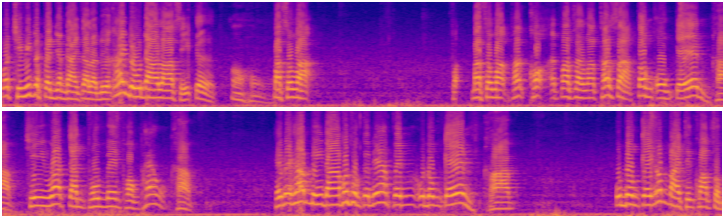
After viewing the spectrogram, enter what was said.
ว่าชีวิตจะเป็นยังไงแต่ละเดือนก็ให้ดูดาวราศีเกิด โอ้โหปัสสาวะปปัสสาวะพระเคราะห์ปัสสาวะทัศษะต้ององค์เกณฑ์ครับ ชีวจันทร์ภูมิเมนผ่องแผ้ว ครับ เห็นไหมครับ มีดาวพระศุกร์ตัวเนี้ยเป็นอุดมเกณฑ์ ครับ อุดมเกณฑ์ก็หมายถึงความสม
